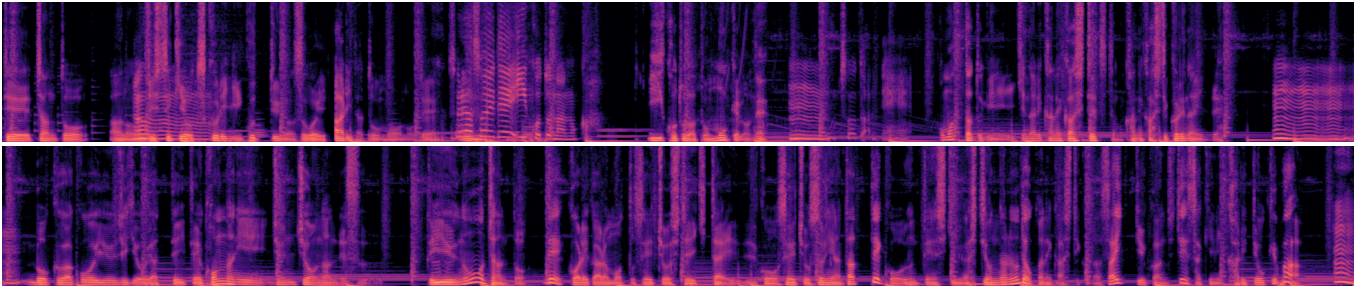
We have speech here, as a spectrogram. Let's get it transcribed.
てちゃんとあのうんうんうん。実績を作りに行くっていうのはすごいありだと思うので。それはそうん。れでいいことなのか。いいことだと思うけどね。うん、そうだね。困った時にいきなり金貸してっつっても金貸してくれないんで。うんうんうん。僕はこういう事業をやっていてこんなに順調なんですっていうのをちゃんと。でこれからもっと成長していきたい。でこう成長するにあたってこう運転資金が必要になるのでお金貸してくださいっていう感じで先に借りておけばうん。うん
